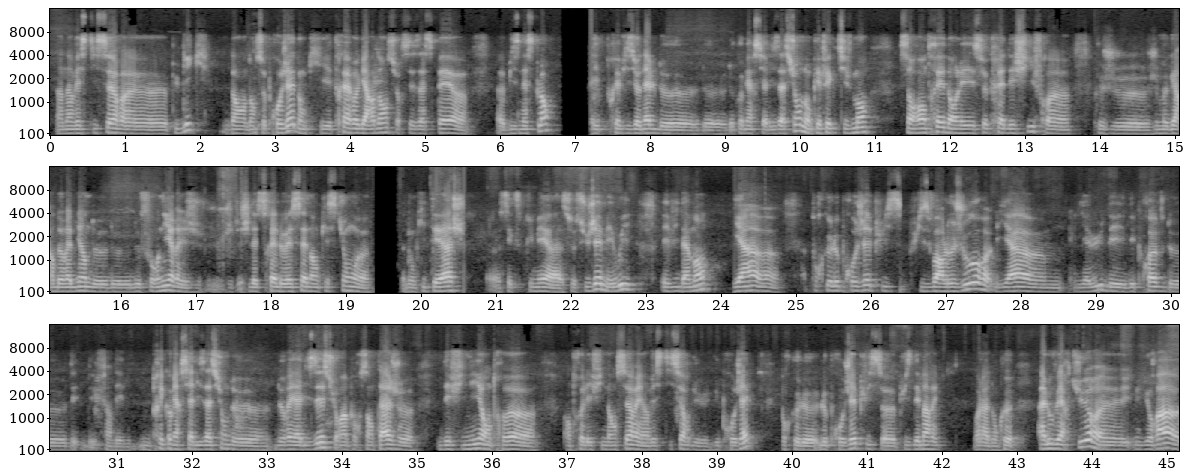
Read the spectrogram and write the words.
un investisseur public dans, ce projet, donc qui est très regardant sur ces aspects euh, euh, business plan et prévisionnel de, commercialisation. Donc effectivement, sans rentrer dans les secrets des chiffres euh, que je, me garderai bien de, fournir et je, laisserai le SN en question, donc ITH, s'exprimer à ce sujet. Mais oui, évidemment, il y a pour que le projet puisse, puisse voir le jour, il y a, euh, il y a eu des, des preuves de, des, des, des, une pré-commercialisation de, de, réaliser sur un pourcentage euh, défini entre, euh, entre les financeurs et investisseurs du, du projet pour que le, le, projet puisse, puisse démarrer. Voilà, donc à l'ouverture, il, y aura,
